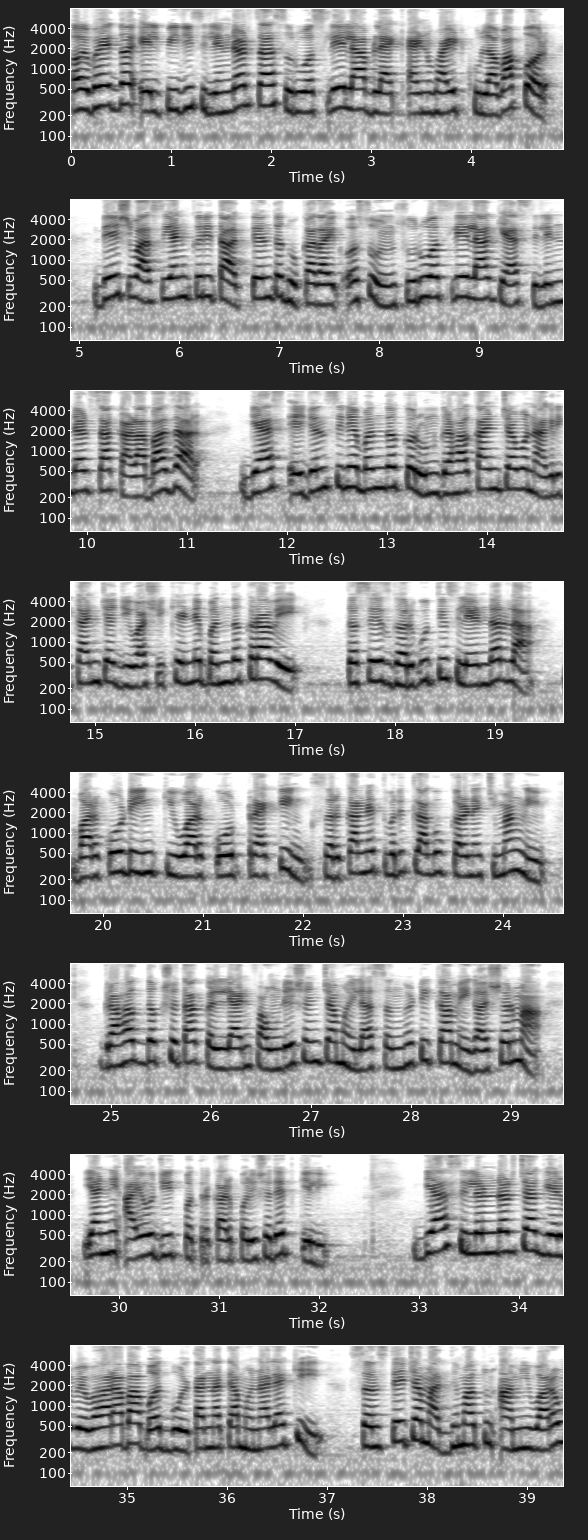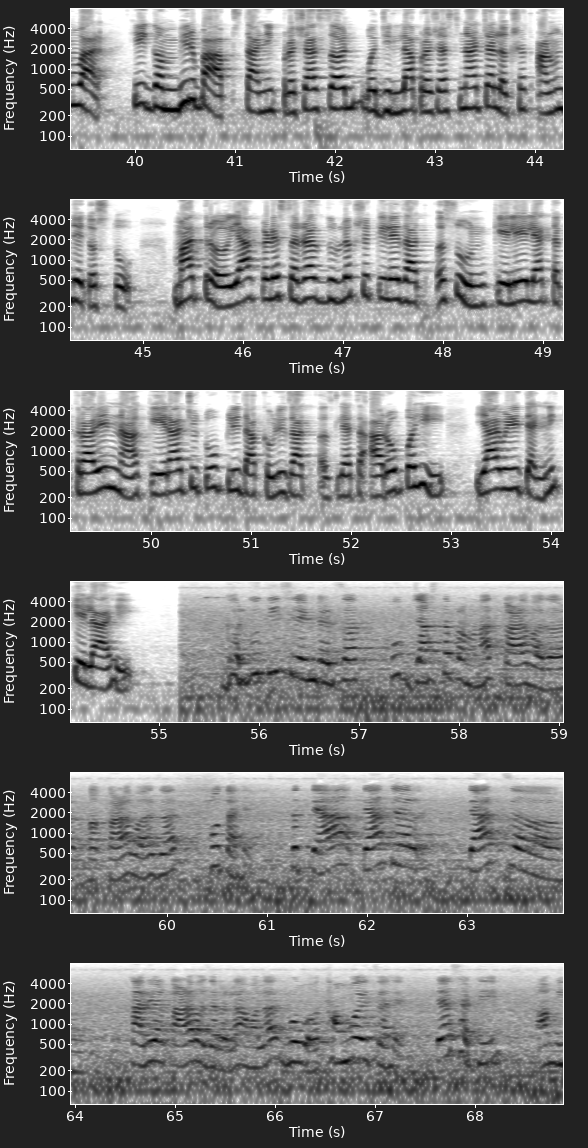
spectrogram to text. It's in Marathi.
अवैध एल पी जी सिलेंडरचा सुरू असलेला ब्लॅक अँड व्हाईट खुला वापर देशवासियांकरिता अत्यंत धोकादायक असून सुरू असलेला गॅस सिलेंडरचा काळा बाजार गॅस एजन्सीने बंद करून ग्राहकांच्या व नागरिकांच्या जीवाशी खेळणे बंद करावे. तसेच घरगुती सिलेंडरला barcoding Q R code tracking सरकारने त्वरित लागू करण्याची मागणी. ग्राहक दक्षता कल्याण फाउंडेशनच्या महिला संघटिका मेघा शर्मा यांनी आयोजित पत्रकार परिषदेत केली. गॅस सिलेंडरच्या गैरव्यवहाराबाबत बोलताना त्या म्हणाल्या की संस्थेच्या माध्यमातून आम्ही वारंवार ही गंभीर बाब स्थानिक प्रशासन व जिल्हा प्रशासनाच्या लक्षात आणून देत असतो. मात्र याकडे सर्रास दुर्लक्ष केले जात असून केलेल्या तक्रारींना केराची टोपली दाखवली जात असल्याचा आरोपही यावेळी त्यांनी केला आहे. घरगुती सिलेंडरचा खूप जास्त प्रमाणात काळा बाजार बा- काळा बाजार होत आहे. तर त्या त्याच त्याच कार्य काळा बाजाराला आम्हाला रो थांबवायचं आहे. त्यासाठी आम्ही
